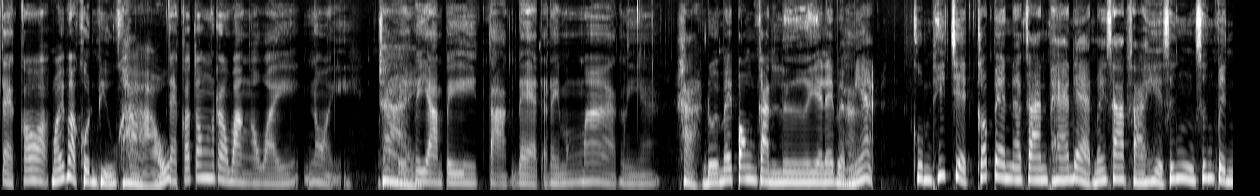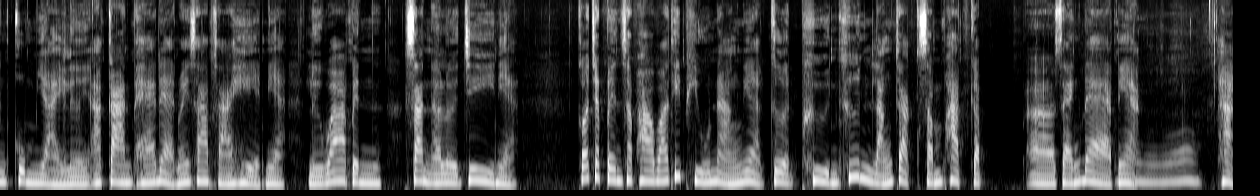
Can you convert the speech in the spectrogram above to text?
แต่ก็น้อยกว่าคนผิวขาว แต่ก็ต้องระวังเอาไว้หน่อยใช่อย่าไปพยายามไปตากแดดอะไรมากๆอะไรเงี้ยค่ะ โดยไม่ป้องกันเลยอะไรแบบเนี้ยกลุ่มที่ 7 ก็เป็นอาการแพ้แดดไม่ทราบสาเหตุ ซึ่งซึ่งเป็นกลุ่มใหญ่เลย อาการแพ้แดดไม่ทราบสาเหตุเนี่ยหรือว่าเป็นซันอ l ลเลอร์จีเนี่ยก็จะเป็นสภาวะที่ผิวหนังเนี่ยเกิดผื่นขึ้นหลังจากสัมผัสกับเอ่อแสงแดดเนี่ยโอ้ค่ะ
